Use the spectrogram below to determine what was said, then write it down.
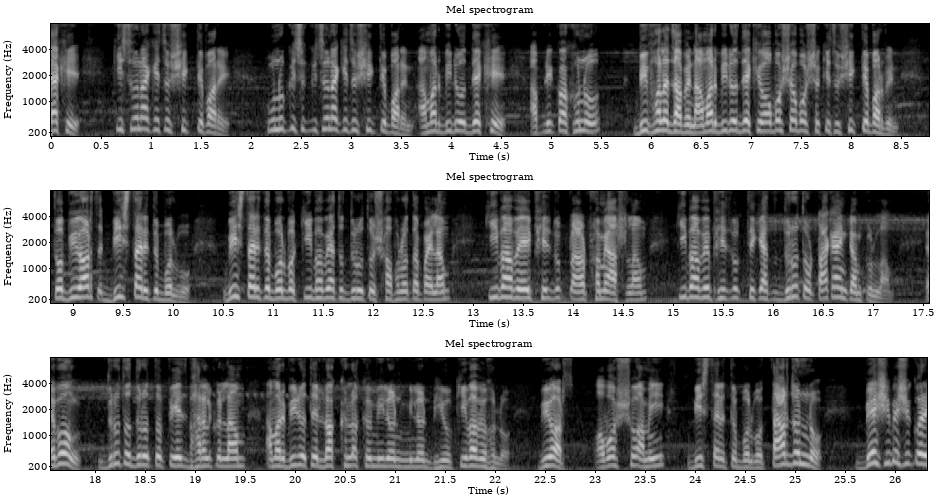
দেখে, কিছু না কিছু শিখতে পারে। কোনো কিছু কিছু না কিছু শিখতে পারেন। আমার ভিডিও দেখে আপনি কখনো বিফলে যাবেন আমার ভিডিও দেখে অবশ্য অবশ্য কিছু শিখতে পারবেন। তো ভিউয়ার্স বিস্তারিত বলব। বিস্তারিত বলব কীভাবে এত দ্রুত সফলতা পাইলাম কীভাবে এই ফেসবুক প্ল্যাটফর্মে আসলাম? কীভাবে ফেসবুক থেকে এত দ্রুত টাকা ইনকাম করলাম? এবং দ্রুত দ্রুত পেজ ভাইরাল করলাম। আমার ভিডিওতে লক্ষ লক্ষ মিলিয়ন মিলিয়ন ভিউ কীভাবে হলো? ভিউয়ার্স অবশ্য আমি বিস্তারিত বলব, তার জন্য বেশি বেশি করে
